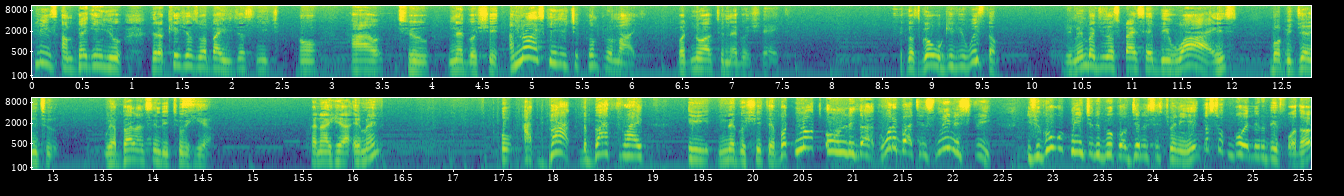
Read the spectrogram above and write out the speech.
please, I'm begging you. There are occasions whereby you just need to know how to negotiate. I'm not asking you to compromise, but know how to negotiate. Because God will give you wisdom. Remember, Jesus Christ said, Be wise, but be gentle. We are balancing the two here. Can I hear amen? So at birth, the birthright he negotiated. But not only that, what about his ministry? If you go with me into the book of Genesis 28, just go a little bit further.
